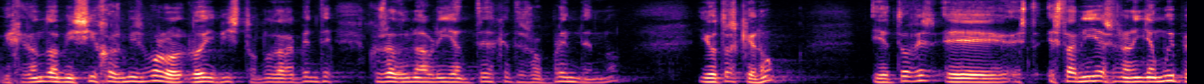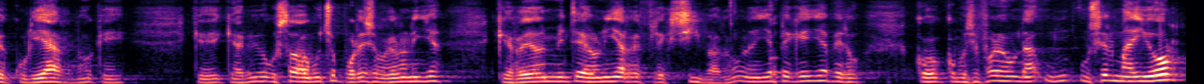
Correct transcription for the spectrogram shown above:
vigilando a mis hijos mismos, lo, lo he visto, ¿no? De repente, cosas de una brillantez que te sorprenden, ¿no? Y otras que no. Y entonces, eh, est- esta niña es una niña muy peculiar, ¿no? que, a mí me gustaba mucho por eso, porque era una niña que realmente era una niña reflexiva, una niña pequeña, pero co- como si fuera un, ser mayor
